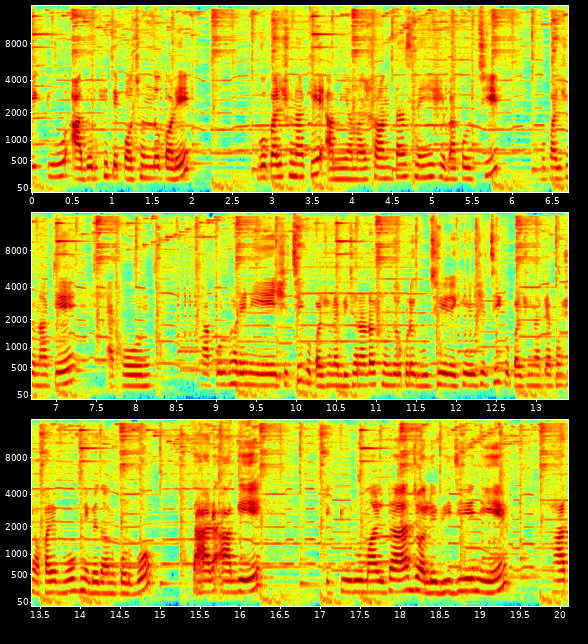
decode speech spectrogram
একটু আদর খেতে পছন্দ করে। গোপাল সোনাকে আমি আমার সন্তান স্নেহে সেবা করছি। গোপাল সোনাকে এখন ঠাকুর ঘরে নিয়ে এসেছি। গোপাল সোনার বিছানাটা সুন্দর করে গুছিয়ে রেখে এসেছি। গোপাল সোনাকে এখন সকালে ভোগ নিবেদন করব। তার আগে একটু রুমালটা জলে ভিজিয়ে নিয়ে হাত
